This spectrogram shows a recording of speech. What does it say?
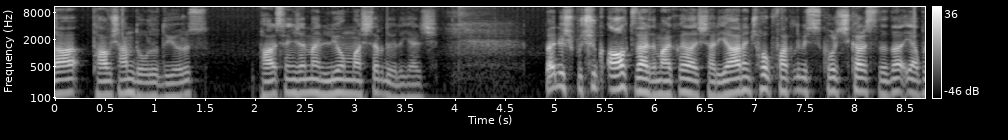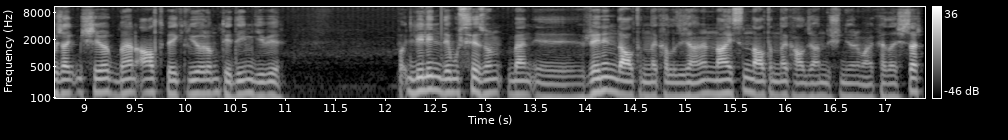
Daha tavşan doğru diyoruz. Paris Saint Germain Lyon maçları da öyle gerçi. Ben 3.5 alt verdim arkadaşlar. Yarın çok farklı bir skor çıkarsa da yapacak bir şey yok. Ben alt bekliyorum dediğim gibi. Lille'in de bu sezon ben e, Ren'in de altında kalacağını, Nice'ın da altında kalacağını düşünüyorum arkadaşlar.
